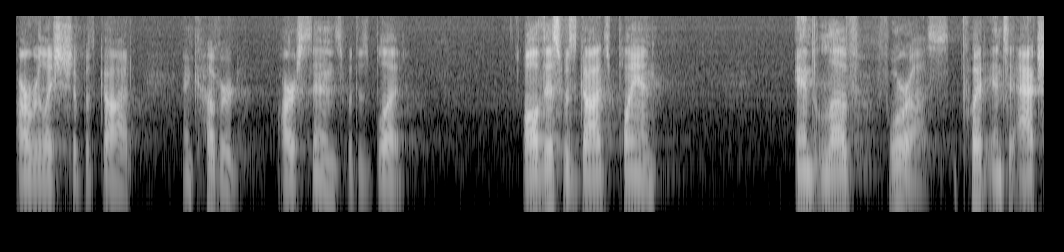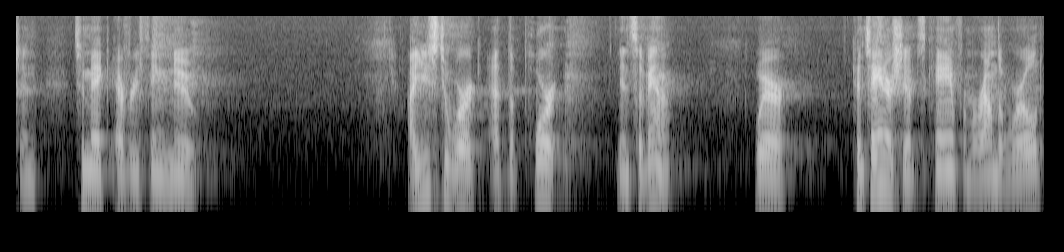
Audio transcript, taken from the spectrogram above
our relationship with God and covered our sins with his blood. All this was God's plan and love for us put into action to make everything new. I used to work at the port in Savannah where container ships came from around the world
